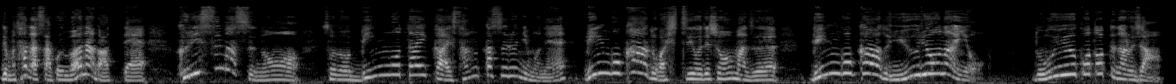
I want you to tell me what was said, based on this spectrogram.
でもたださ、これ罠があって、クリススの、その、ビンゴ大会参加するにもね、ビンゴカードが必要でしょまず。ビンゴカード有料なんよ。どういうことってなるじゃん。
